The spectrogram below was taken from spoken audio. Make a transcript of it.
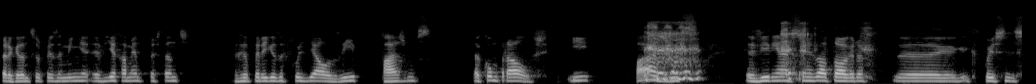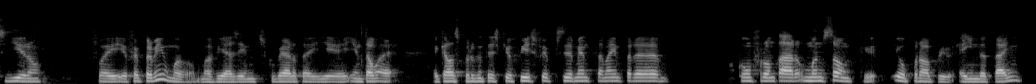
para grande surpresa minha, havia realmente bastantes raparigas a folheá-los e, pasme-se, a comprá-los. E, pasme-se, a virem às sessões de autógrafo uh, que depois se seguiram. Foi, foi para mim uma, uma viagem de descoberta e, e então é, aquelas perguntas que eu fiz foi precisamente também para confrontar uma noção que eu próprio ainda tenho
